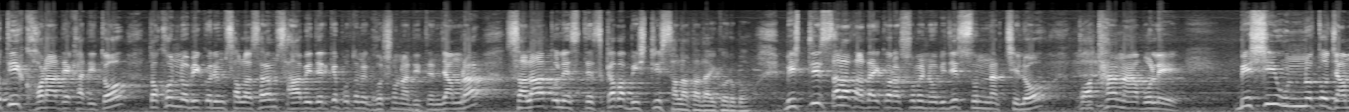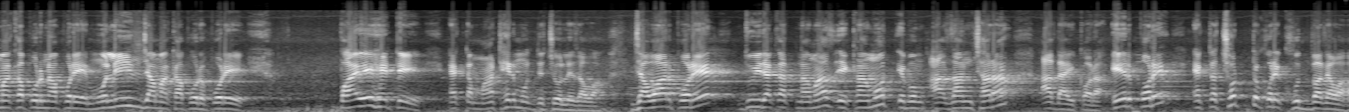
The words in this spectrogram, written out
অতি খরা দেখা দিত, তখন নবী করিম সাল্লাহ সাল্লাম সাহাবিদেরকে প্রথমে ঘোষণা দিতেন যে, আমরা সালাতুল ইস্তেস্কা বা বৃষ্টির সালাত আদায় করব। বৃষ্টির সালাত আদায় করার সময় নবীজির সুন্নাত ছিল, কথা না বলে, বেশি উন্নত জামা কাপড় না পরে, মলিন জামা কাপড় পরে পায়ে হেঁটে একটা মাঠের মধ্যে চলে যাওয়া। যাওয়ার পরে দুই রাকাত নামাজ, একামত এবং আজান ছাড়া আদায় করা। এরপরে একটা ছোট্ট করে খুতবা দেওয়া।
